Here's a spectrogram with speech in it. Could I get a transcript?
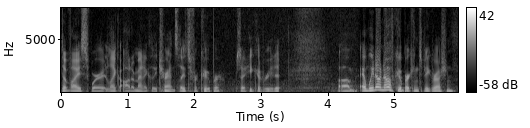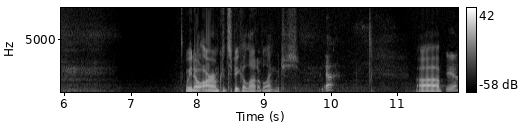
device where it like automatically translates for Cooper so he could read it. Um, and we don't know if Cooper can speak Russian. We know Aram can speak a lot of languages. Yeah. Uh, yeah.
